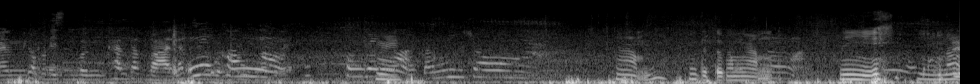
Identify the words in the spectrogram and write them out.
อันเขาบ่ได้เบิ่งขั้นตักบาทแล้วนี่คงหน่อยคงได้หน่อยต้องมีช่องงามนี่แต่ตัวงามๆเนาะนี่เนาะ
